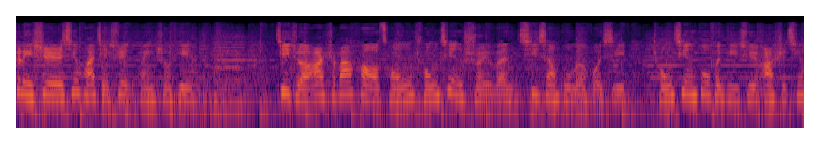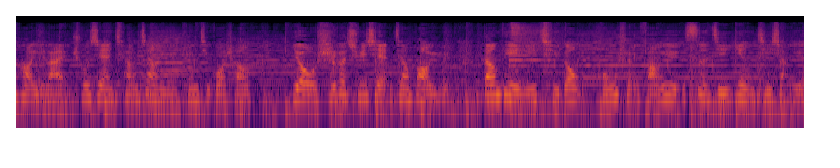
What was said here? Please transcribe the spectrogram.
这里是新华简讯，欢迎收听。记者二十八号从重庆水文气象部门获悉，重庆部分地区二十七号以来出现强降雨天气过程，有十个区县将暴雨，当地已启动洪水防御四级应急响应。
